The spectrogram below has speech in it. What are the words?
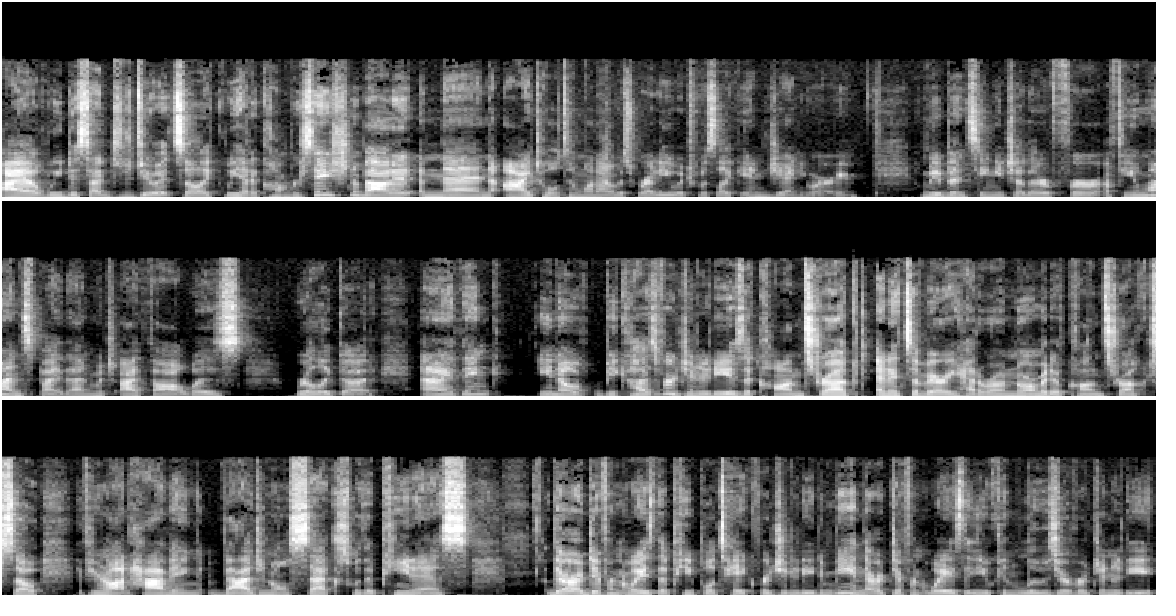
I, we decided to do it. So, like, we had a conversation about it. And then I told him when I was ready, which was like in January. And we've been seeing each other for a few months by then, which I thought was really good. And I think you know, because virginity is a construct and it's a very heteronormative construct, so if you're not having vaginal sex with a penis, there are different ways that people take virginity to mean. There are different ways that you can lose your virginity.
